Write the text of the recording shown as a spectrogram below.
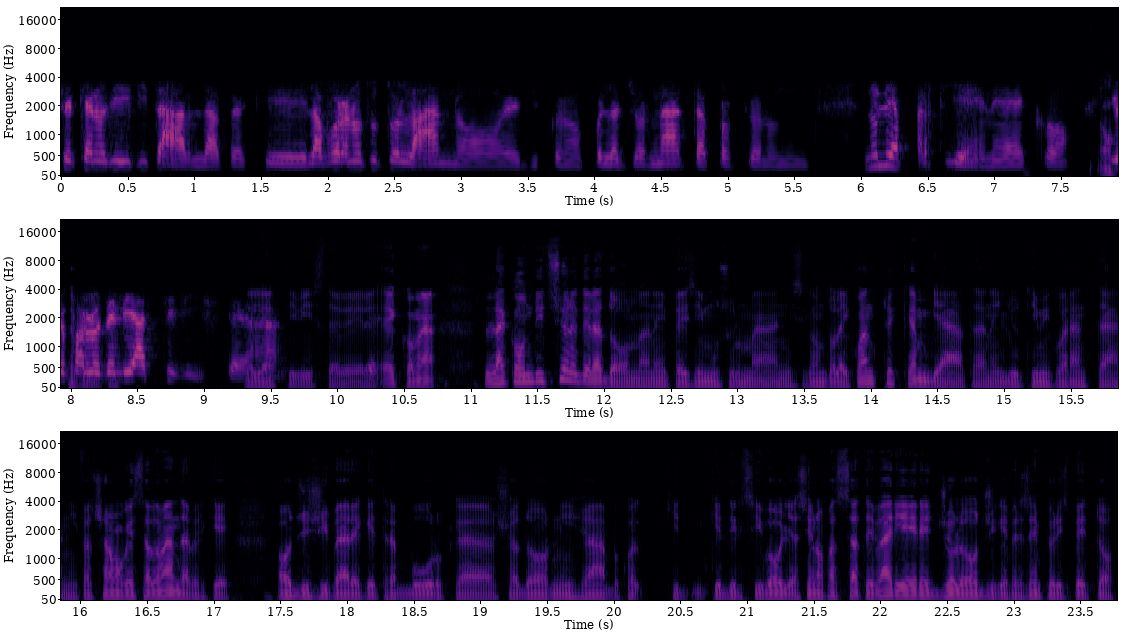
Cercano di evitarla perché lavorano tutto l'anno e dicono quella giornata proprio non, non le appartiene, ecco. Ho Io capito. parlo delle attiviste. Delle eh. attiviste vere. Ecco, ma la condizione della donna nei paesi musulmani, secondo lei, quanto è cambiata negli ultimi 40 anni? Facciamo questa domanda perché oggi ci pare che tra burqa, chador, hijab, che, che dir si voglia, siano passate varie ere geologiche, per esempio rispetto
